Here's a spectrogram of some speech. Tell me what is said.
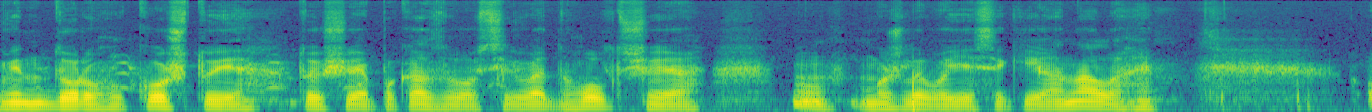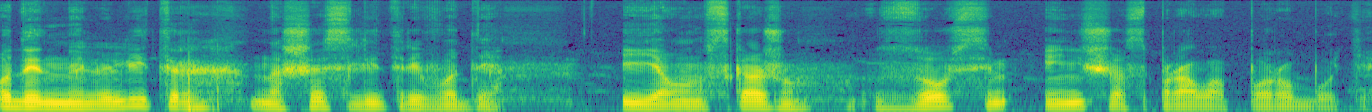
він дорого коштує. Той, що я показував Сільвет Голд, що я, ну, можливо, є які аналоги. 1 мл на 6 літрів води. І я вам скажу, зовсім інша справа по роботі.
